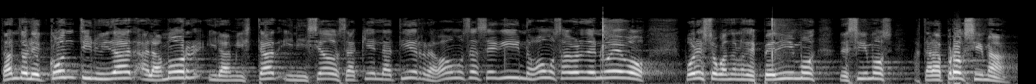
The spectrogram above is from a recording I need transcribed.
dándole continuidad al amor y la amistad iniciados aquí en la tierra. Vamos a seguir, nos vamos a ver de nuevo. Por eso cuando nos despedimos decimos hasta la próxima,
